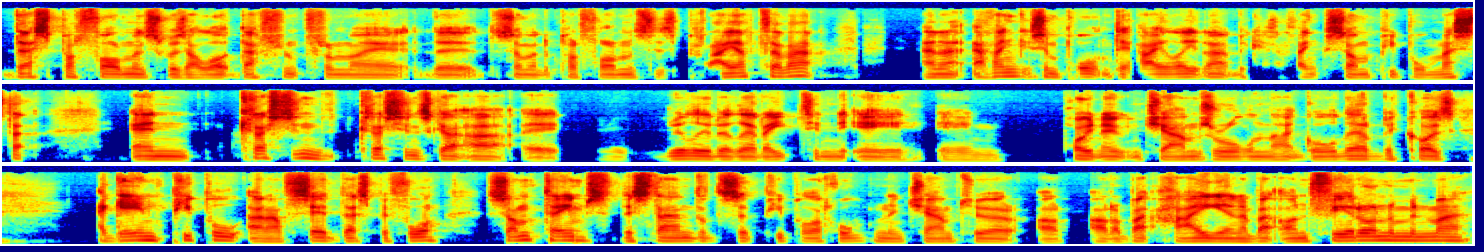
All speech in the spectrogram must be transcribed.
this performance was a lot different from uh, the some of the performances prior to that, and I, I, think it's important to highlight that because I think some people missed it. And Christian Christian's got a, a really really right to uh, um, point out Ntcham's role in that goal there because again, people, and I've said this before, sometimes the standards that people are holding Ntcham to are, are, are, a bit high and a bit unfair on them in my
